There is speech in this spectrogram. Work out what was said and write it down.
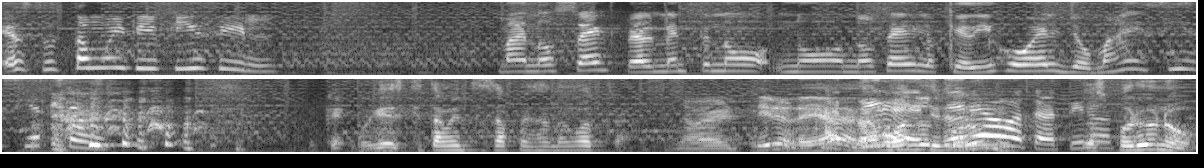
esto está muy difícil. Mae, no sé, realmente no, no, no sé lo que dijo él. Yo, mae, sí, es cierto. Porque es que también te está pensando en otra. A ver, tírale ya. Ah, tire, vamos tire otra, tire Dos por uno.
